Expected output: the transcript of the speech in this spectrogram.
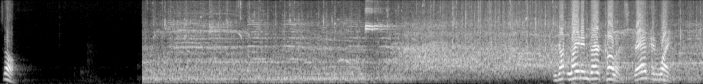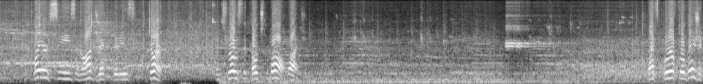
So, We got light and dark colors, red and white. The player sees an object that is dark and throws the coach the ball. Watch. That's peripheral vision.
